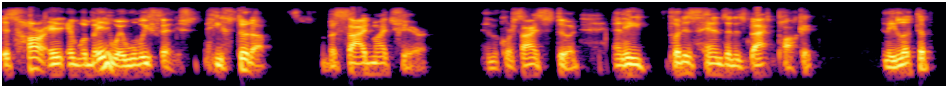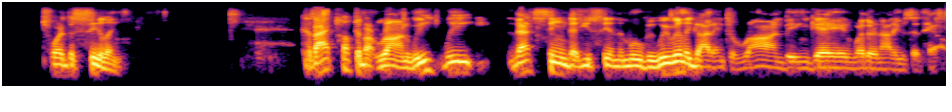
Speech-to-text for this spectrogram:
it's hard. And, and anyway, when we finished, he stood up beside my chair, and of course I stood, and he put his hands in his back pocket, and he looked up toward the ceiling. Because I talked about Ron, we we that scene that you see in the movie, we really got into Ron being gay and whether or not he was in hell.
